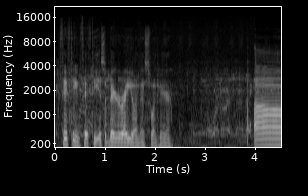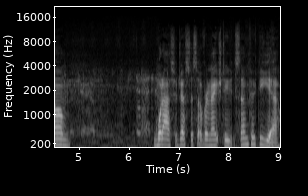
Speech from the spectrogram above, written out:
1550 is a bigger radio on this one here. Um, would I suggest this over an HT 750? Yeah.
